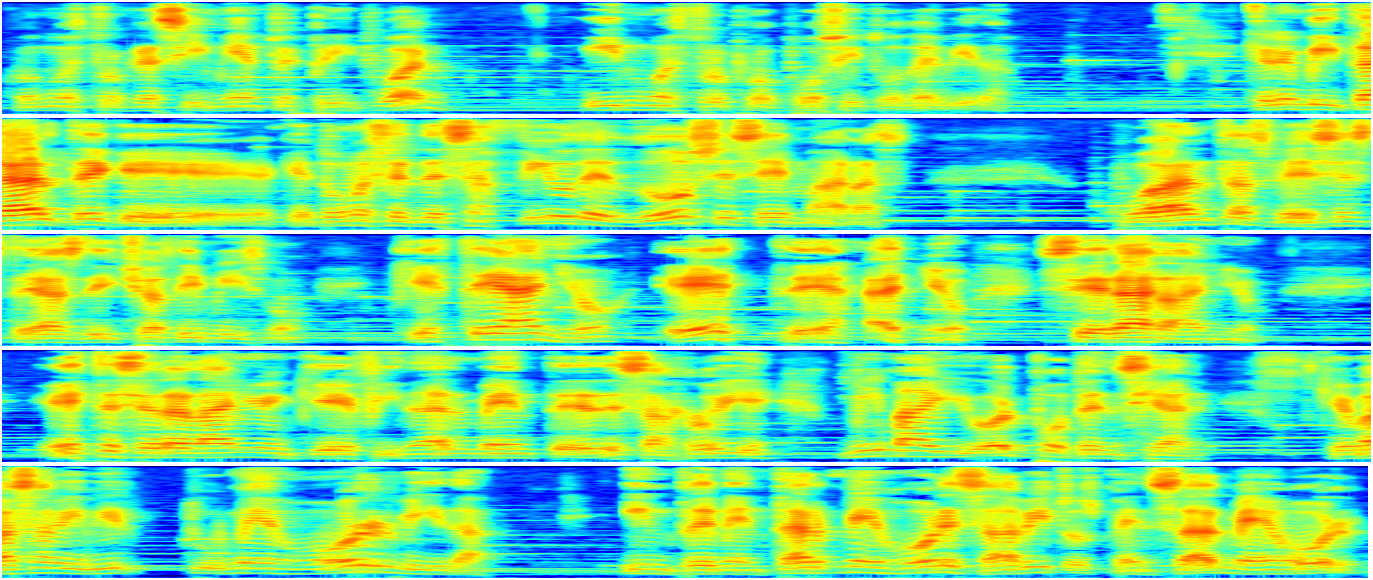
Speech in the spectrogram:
con nuestro crecimiento espiritual y nuestro propósito de vida. Quiero invitarte que, que tomes el desafío de 12 semanas. ¿Cuántas veces te has dicho a ti mismo que este año, este año será el año? Este será el año en que finalmente desarrolle mi mayor potencial, que vas a vivir tu mejor vida, implementar mejores hábitos, pensar mejor,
